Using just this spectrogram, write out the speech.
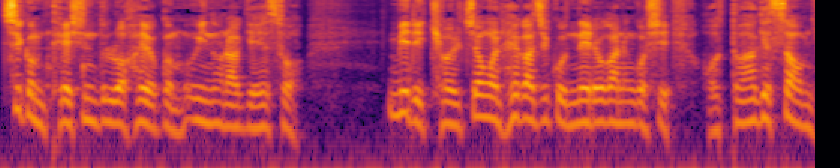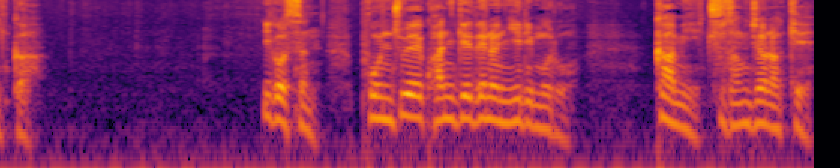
지금 대신들로 하여금 의논하게 해서 미리 결정을 해가지고 내려가는 것이 어떠하겠사옵니까? 이것은 본조에 관계되는 일이므로 감히 주상전하께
